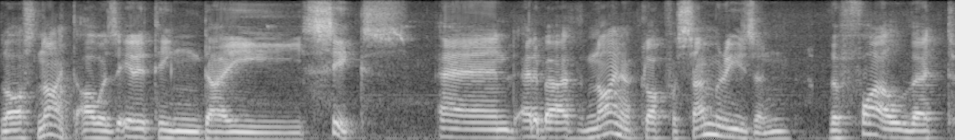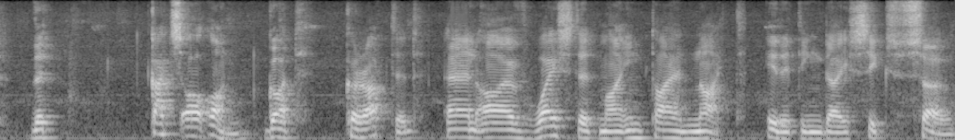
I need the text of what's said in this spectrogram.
Last night I was editing day 6 and at about 9 o'clock for some reason the file that the cuts are on got corrupted and I've wasted my entire night editing day 6 so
